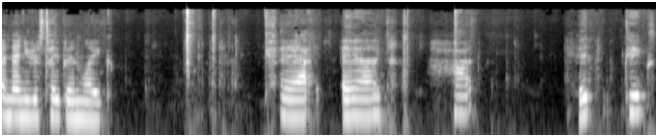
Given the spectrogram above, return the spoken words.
and then you just type in like cat and hot hit cakes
